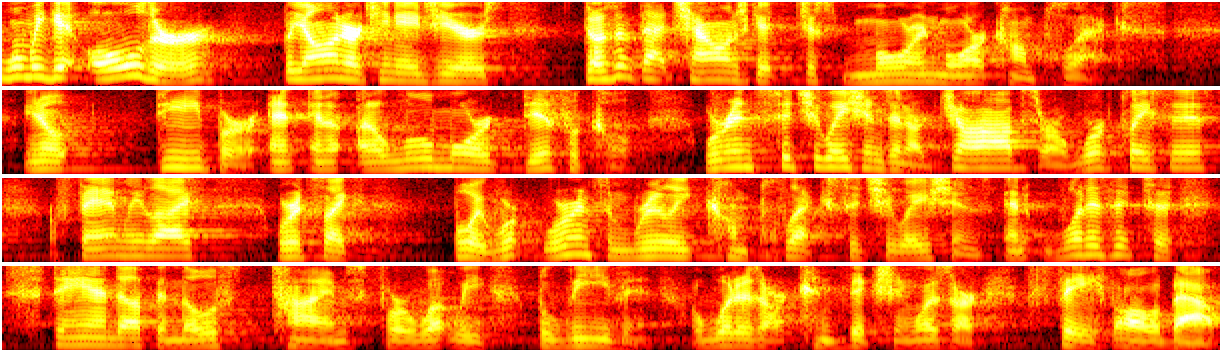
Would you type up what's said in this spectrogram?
when we get older, beyond our teenage years, doesn't that challenge get just more and more complex? You know, deeper and, and, a, a little more difficult. We're in situations in our jobs, our workplaces, our family life, where it's like, boy, we're, we're in some really complex situations. And what is it to stand up in those times for what we believe in? Or what is our conviction? What is our faith all about?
